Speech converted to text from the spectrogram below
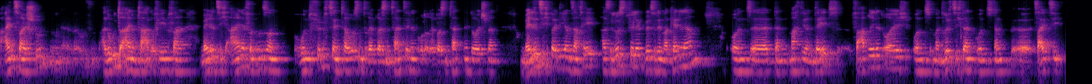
ein, zwei Stunden, äh, also unter einem Tag auf jeden Fall, meldet sich eine von unseren rund 15.000 Repräsentantinnen oder Repräsentanten in Deutschland und meldet sich bei dir und sagt, hey, hast du Lust, Philipp, willst du den mal kennenlernen? Und äh, dann macht ihr ein Date, verabredet euch und man trifft sich dann und dann äh, zeigt sie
